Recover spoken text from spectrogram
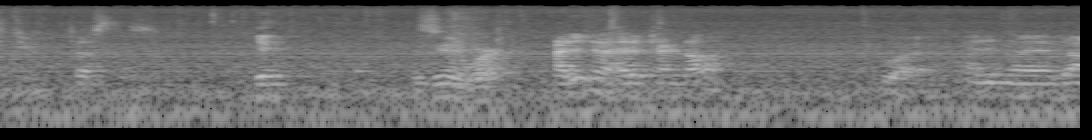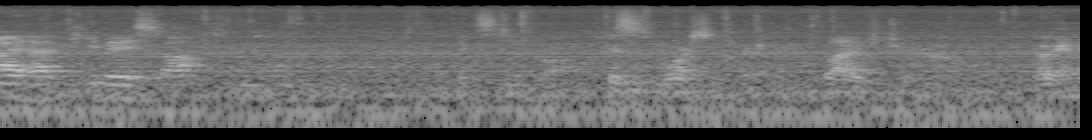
did you test this? Yeah. This is gonna work. I didn't know how to turn it on. What? I didn't know that I had key-based off. It's default. This is more secure. Why would you turn it on? Okay,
